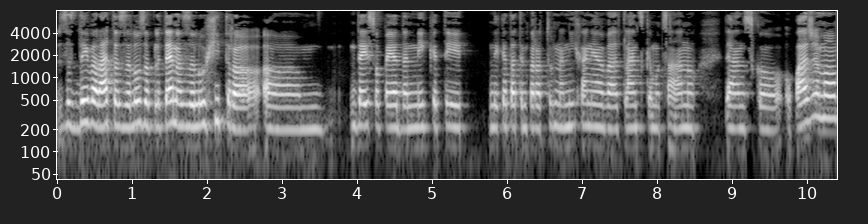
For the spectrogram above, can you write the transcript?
zdaj varata zelo zapletena, zelo hitro. Um, dejstvo pa je, da neke, te, neke ta temperaturna nihanja v Atlantskem oceanu dejansko opažamo,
